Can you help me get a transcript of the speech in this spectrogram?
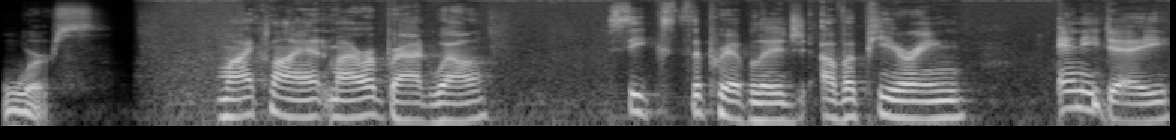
worse. My client, Myra Bradwell, seeks the privilege of appearing any day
